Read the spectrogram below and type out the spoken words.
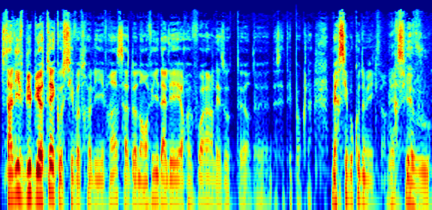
c'est un livre bibliothèque aussi votre livre. hein. ça donne envie d'aller revoir les auteurs de, de cette époque-là. Merci beaucoup Dominique. Merci à vous.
